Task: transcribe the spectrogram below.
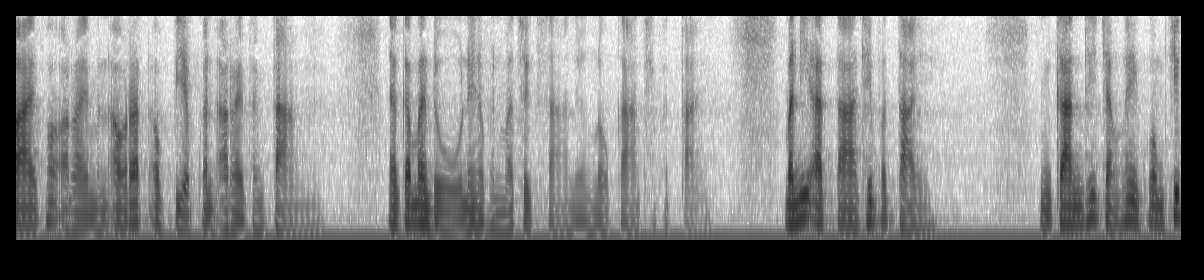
วายเพราะอะไร มันเอารัดเอาเปรียบกันอะไรต่าง ๆ แล้วก็มาดูนี่เราเป็นมาศึกษาเรื่องโลกาธิปไตยมันนี้อัตตาธิปไตย การที่จะให้ความคิด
